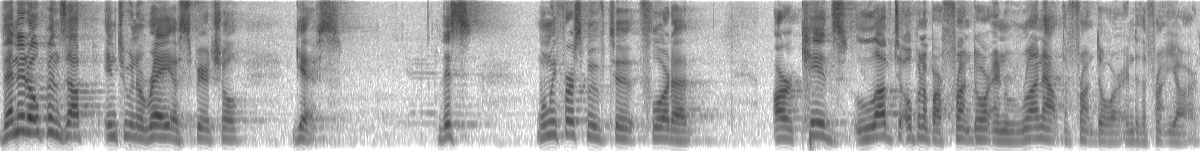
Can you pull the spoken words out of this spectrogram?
then it opens up into an array of spiritual gifts. This, when we first moved to Florida, our kids loved to open up our front door and run out the front door into the front yard.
